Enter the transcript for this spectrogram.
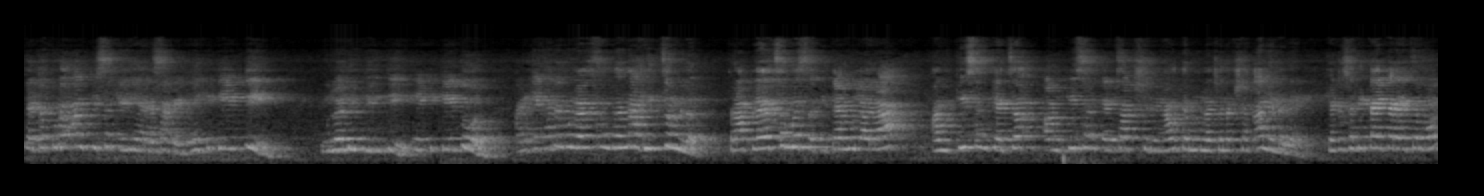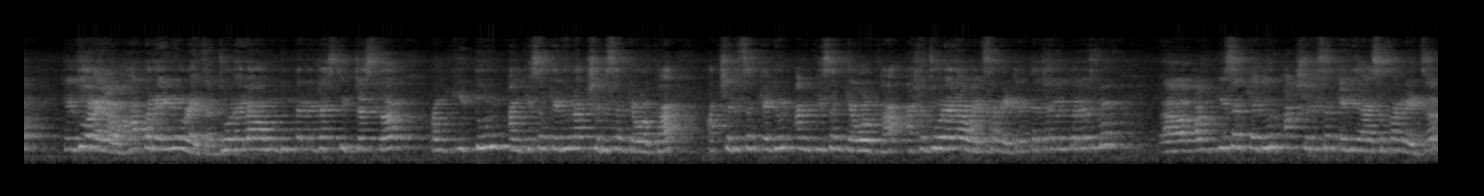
त्याच्या पुढे अंकी संख्या लिहायला सांगायचं. हे किती आहे? तीन. मुलं लिहितील तीन. हे किती आहे? दोन. आणि एखाद्या मुलाला समजा नाही जमलं तर आपल्याला समजतं की त्या मुलाला अंकी संख्येचं अंकी संख्येचं अक्षरी नाव त्या मुलाच्या लक्षात आलेलं नाही. त्याच्यासाठी काय करायचं मग? हे जोड्या लावा. हा पर्याय निवडायचा. जोड्या लावामधून त्यांना जास्तीत जास्त अंकीतून अंकी संख्या देऊन अक्षरी संख्या ओळखा. अक्षरी संख्या देऊन अंकी संख्या ओळखा अशा जोड्या लावायला सांगायच्या. त्याच्यानंतरच मग अंकी संख्या देऊन अक्षरी संख्या लिहा असं सांगायचं.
